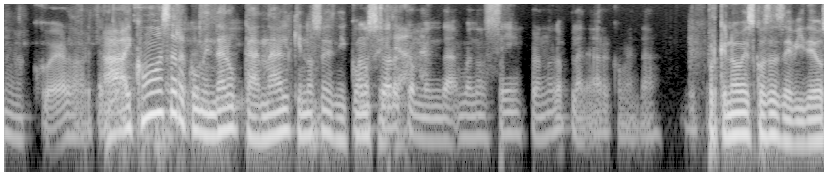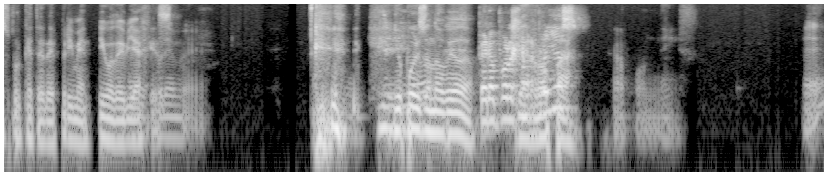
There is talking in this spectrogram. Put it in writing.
no me acuerdo. Ay, ¿cómo vas a recomendar un canal que no sabes ni cómo se llama? recomendar. Bueno, sí, pero no lo planeaba recomendar. Porque no ves cosas de videos porque te deprimen, digo, de viajes. Yo por eso no veo. Pero por ejemplo, ellos. Japonés. ¿Eh?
